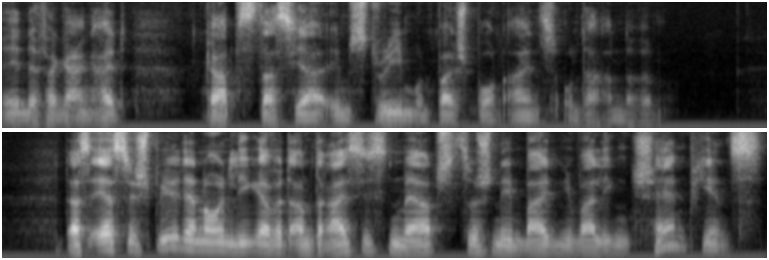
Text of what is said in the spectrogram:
In der Vergangenheit gab es das ja im Stream und bei Sport 1 unter anderem. Das erste Spiel der neuen Liga wird am 30. März zwischen den beiden jeweiligen Champions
